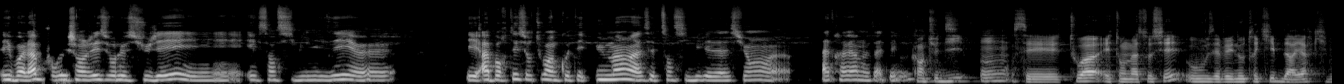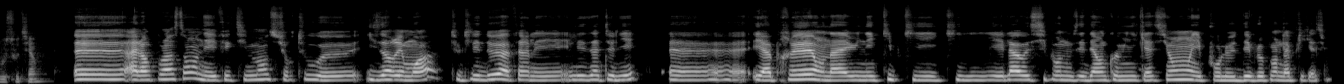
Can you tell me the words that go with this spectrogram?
Et voilà, pour échanger sur le sujet et, et sensibiliser et apporter surtout un côté humain à cette sensibilisation à travers nos ateliers. Quand tu dis on, c'est toi et ton associé ou vous avez une autre équipe derrière qui vous soutient? Euh, alors pour l'instant, on est effectivement surtout euh, Isor et moi, toutes les deux à faire les, les ateliers. Euh, et après, on a une équipe qui, qui, est là aussi pour nous aider en communication et pour le développement de l'application.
